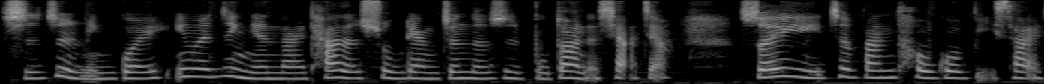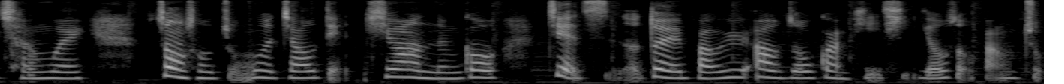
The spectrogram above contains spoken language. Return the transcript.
实至名归，因为近年来它的数量真的是不断的下降，所以这般透过比赛成为众所瞩目的焦点，希望能够借此呢对保育澳洲冠屁体有所帮助。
